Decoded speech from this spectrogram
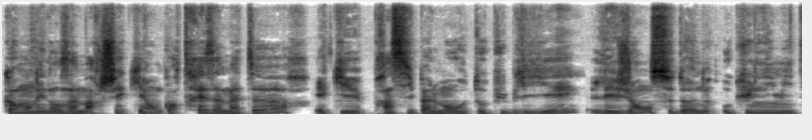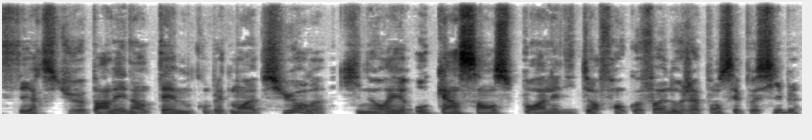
comme on est dans un marché qui est encore très amateur et qui est principalement auto-publié, les gens se donnent aucune limite. C'est-à-dire que si tu veux parler d'un thème complètement absurde qui n'aurait aucun sens pour un éditeur francophone, au Japon c'est possible,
